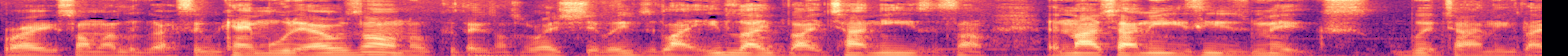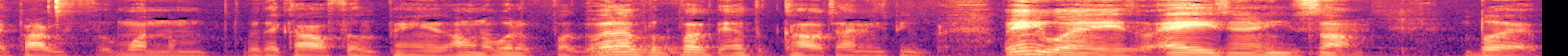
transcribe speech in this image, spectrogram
right? So I'm like, look, I said we can't move to Arizona because they was on some race shit. But he was like he like like Chinese or something, and not Chinese. He was mixed with Chinese, like probably one of them what they call Philippines. I don't know what the fuck, whatever the fuck they have to call Chinese people. But anyways, or Asian, he was something. But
